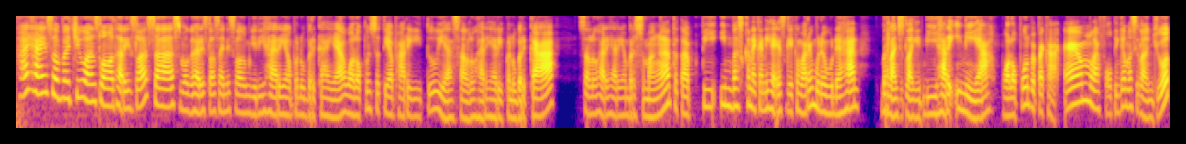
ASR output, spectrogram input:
Hai hai Sobat Cuan, selamat hari Selasa. Semoga hari Selasa ini selalu menjadi hari yang penuh berkah ya. Walaupun setiap hari itu ya selalu hari-hari penuh berkah, selalu hari-hari yang bersemangat, tetapi imbas kenaikan IHSG kemarin mudah-mudahan berlanjut lagi di hari ini ya. Walaupun PPKM level 3 masih lanjut,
